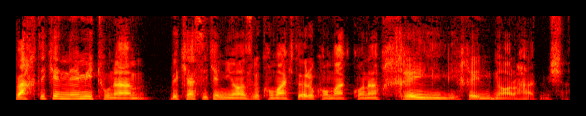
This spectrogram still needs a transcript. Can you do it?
وقتی که نمی‌تونم به کسی که نیاز به کمک داره کمک کنم خیلی خیلی ناراحت میشم.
